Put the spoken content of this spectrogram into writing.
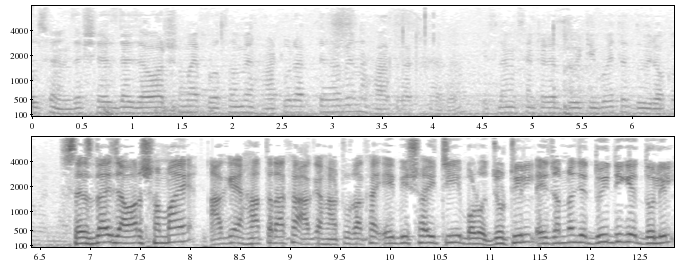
বলছেন যে সেজদায় যাওয়ার সময় প্রথমে হাঁটু রাখতে হবে না হাত রাখতে হবে? ইসলামিক সেন্টারের দুইটি বইতে দুই রকমের সেজদায় যাওয়ার সময় আগে হাত রাখা, আগে হাঁটু রাখা, এই বিষয়টি বড় জটিল। এই জন্য যে দুই দিকে দলিল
